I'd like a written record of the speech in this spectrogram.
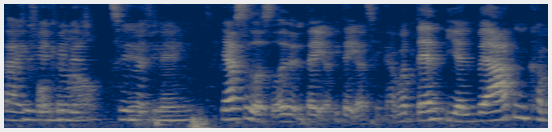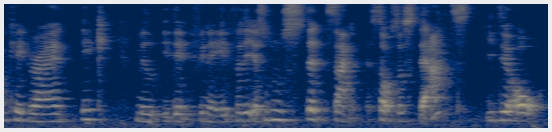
der er ikke får billet til Men- finalen. Jeg sidder og sidder i den dag i dag og tænker, hvordan i alverden kom Kate Ryan ikke med i den finale, fordi jeg synes, den sang står så stærkt i det år.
